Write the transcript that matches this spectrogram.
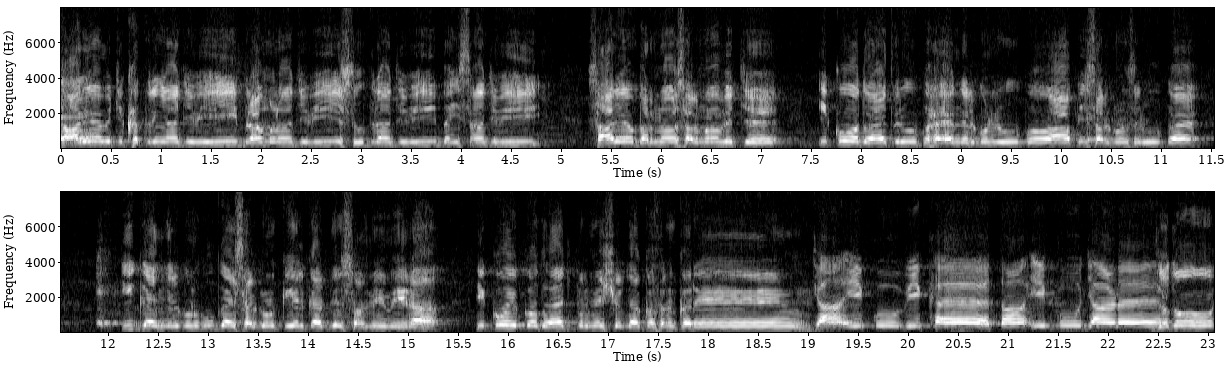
ਸਾਰਿਆਂ ਵਿੱਚ ਖੱਤਰੀਆਂ 'ਚ ਵੀ ਬ੍ਰਾਹਮਣਾਂ 'ਚ ਵੀ ਸੂਦਰਾਂ 'ਚ ਵੀ ਬੈਸਾਂ 'ਚ ਵੀ ਸਾਰਿਆਂ ਵਰਨਾਂ ਸਰਮਾਂ ਵਿੱਚ ਇੱਕੋ ਅਦਵੈਤ ਰੂਪ ਹੈ ਨਿਰਗੁਣ ਰੂਪ ਆਪ ਹੀ ਸਰਗੁਣ ਸਰੂਪ ਹੈ। ਈਗਾ ਨਿਰਗੁਣ ਊਗਾ ਸਰਗੁਣ ਕੇਲ ਕਰਦੇ ਸੁਆਮੀ ਮੇਰਾ। ਇੱਕੋ ਇੱਕੋ ਅਦਵੈਤ ਪਰਮੇਸ਼ਰ ਦਾ ਕਥਨ ਕਰੇ। ਜਾਂ ਏਕੋ ਵੇਖੈ ਤਾਂ ਏਕੋ ਜਾਣੈ। ਜਦੋਂ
